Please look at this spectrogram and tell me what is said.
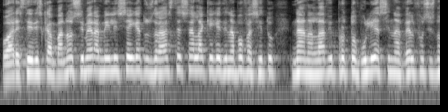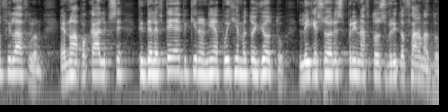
Ο Αριστίδης Καμπανός σήμερα μίλησε για τους δράστες αλλά και για την απόφασή του να αναλάβει πρωτοβουλία συναδέλφωσης των φιλάθλων, ενώ αποκάλυψε την τελευταία επικοινωνία που είχε με το γιο του, λίγες ώρες πριν αυτός βρει το θάνατο.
